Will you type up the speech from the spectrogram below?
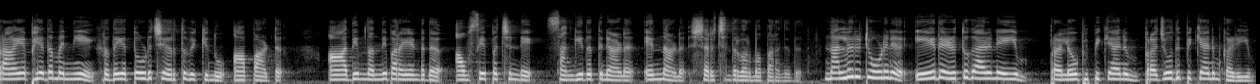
പ്രായഭേദമന്യേ ഹൃദയത്തോട് ചേർത്ത് വെക്കുന്നു ആ പാട്ട്. ആദ്യം നന്ദി പറയേണ്ടത് ഔസേപ്പച്ചന്റെ സംഗീതത്തിനാണ് എന്നാണ് ശരത്ചന്ദ്രവർമ്മ പറഞ്ഞത്. നല്ലൊരു ട്യൂണിന് ഏത് എഴുത്തുകാരനെയും പ്രലോഭിപ്പിക്കാനും പ്രചോദിപ്പിക്കാനും കഴിയും.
